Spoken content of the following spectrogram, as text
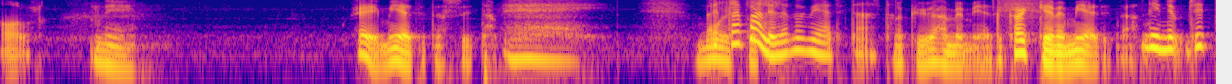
ollut. Niin. Ei mietitä sitä. Ei. Että välillä me mietitään sitä. No kyllähän me mietitään. Kaikkea me mietitään. Niin, niin sitten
